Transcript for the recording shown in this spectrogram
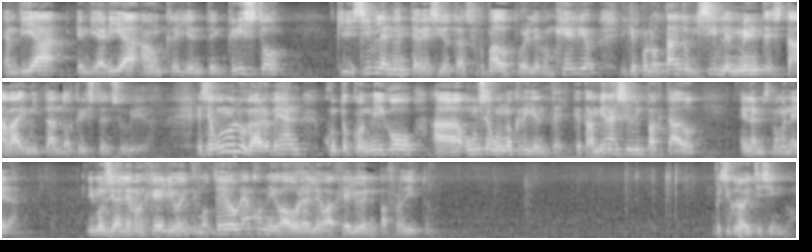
envía, enviaría a un creyente en Cristo que visiblemente había sido transformado por el Evangelio y que por lo tanto visiblemente estaba imitando a Cristo en su vida. En segundo lugar, vean junto conmigo a un segundo creyente que también ha sido impactado en la misma manera. Vimos ya el Evangelio en Timoteo, vean conmigo ahora el Evangelio en Epafrodito. Versículo 25.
